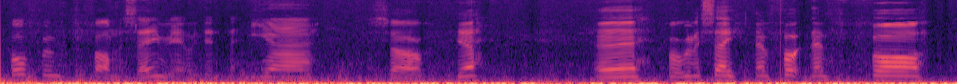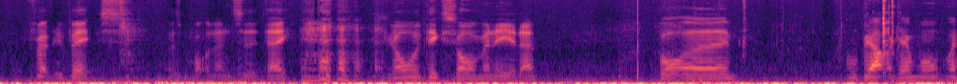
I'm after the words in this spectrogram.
both of them performed the same really, didn't they? Yeah. So yeah. Uh, what we're gonna say? Them four, them four threepenny bits. Let's put an end to the day. dig so many of them. But um, we'll be out again, won't we?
